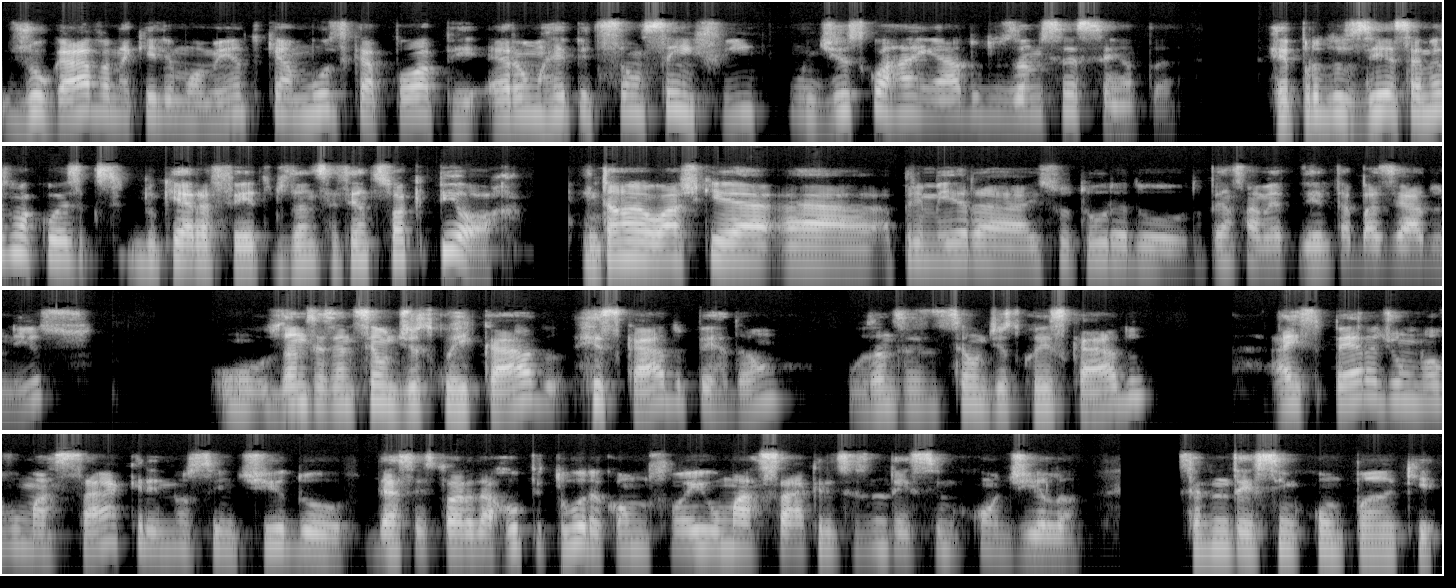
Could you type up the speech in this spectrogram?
julgava naquele momento que a música pop era uma repetição sem fim, um disco arranhado dos anos 60. Reproduzia essa mesma coisa do que era feito dos anos 60, só que pior. Então eu acho que a, a primeira estrutura do, do pensamento dele está baseado nisso. Os anos 60 ser um disco riscado, riscado, perdão. Os anos 60 ser um disco riscado. A espera de um novo massacre no sentido dessa história da ruptura, como foi o massacre de 65 com Dylan, 75 com Punk,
